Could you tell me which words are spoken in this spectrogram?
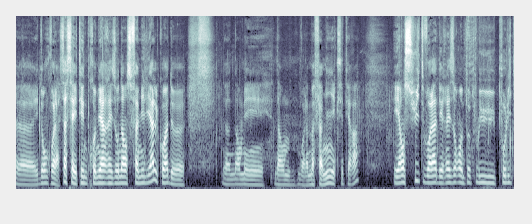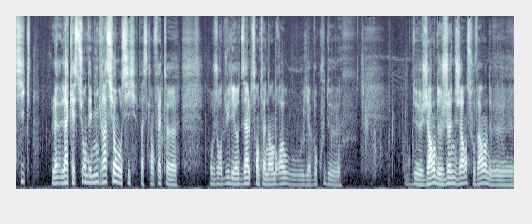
Euh, et donc voilà, ça, ça a été une première résonance familiale quoi, de, dans, mes, dans voilà, ma famille, etc. Et ensuite, voilà, des raisons un peu plus politiques. La, la question des migrations aussi. Parce qu'en fait, euh, Aujourd'hui, les Hautes-Alpes sont un endroit où il y a beaucoup de, de gens, de jeunes gens souvent, de,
